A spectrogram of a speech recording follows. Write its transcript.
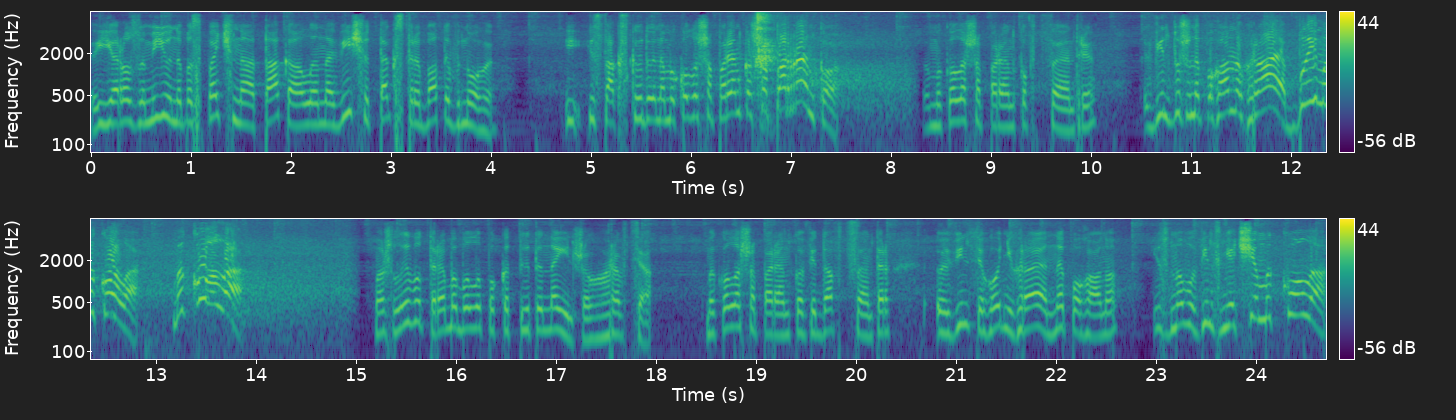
Я розумію, небезпечна атака, але навіщо так стрибати в ноги? І Ісак скидує на Миколу Шапаренко. Шапаренко! Микола Шапаренко в центрі. Він дуже непогано грає. Бий Микола! Микола! Можливо, треба було покатити на іншого гравця. Микола Шапаренко віддав центр. Е, Він сьогодні грає непогано. І знову він з м'ячем Микола.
